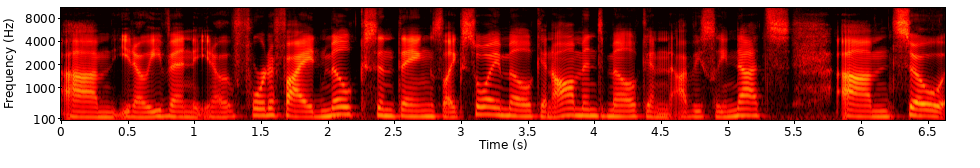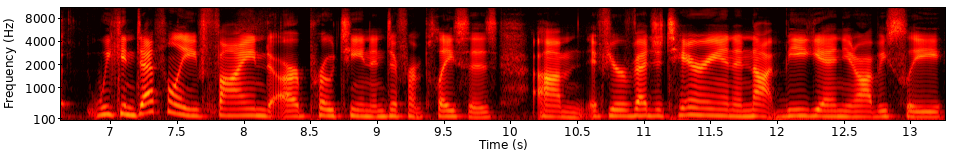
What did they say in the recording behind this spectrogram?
um, you know even you know fortified milks and things like soy milk and almond milk and obviously nuts. Um, so we can definitely find our protein in different places. Um, if you're vegetarian and not vegan, you know obviously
